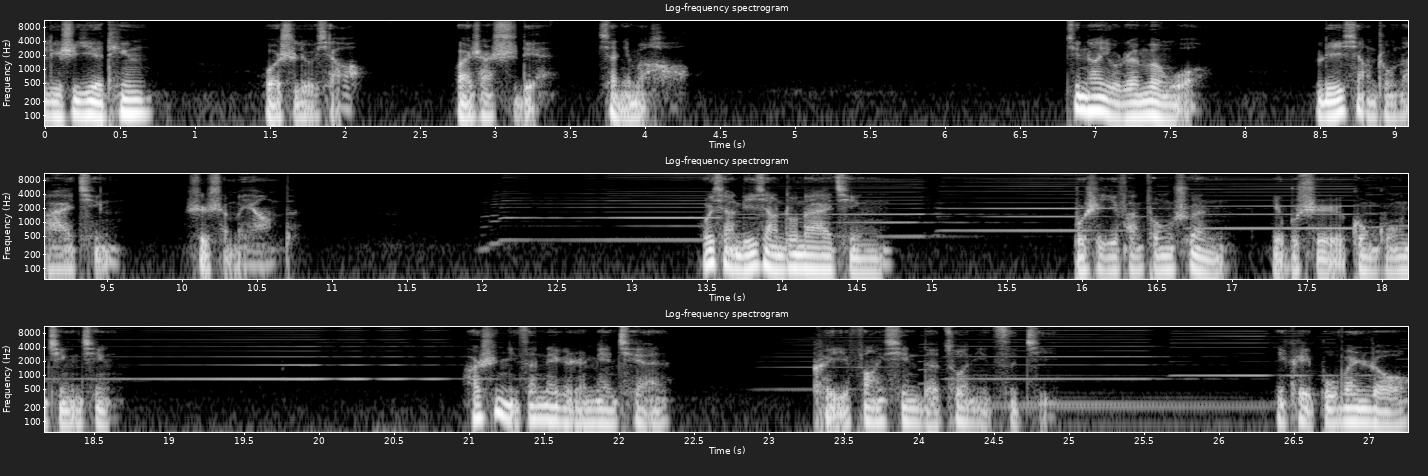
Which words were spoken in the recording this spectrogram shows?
里是夜听，我是刘晓。晚上十点向你们好。经常有人问我，理想中的爱情是什么样的？我想，理想中的爱情不是一帆风顺，也不是恭恭敬敬，而是你在那个人面前可以放心的做你自己。你可以不温柔，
